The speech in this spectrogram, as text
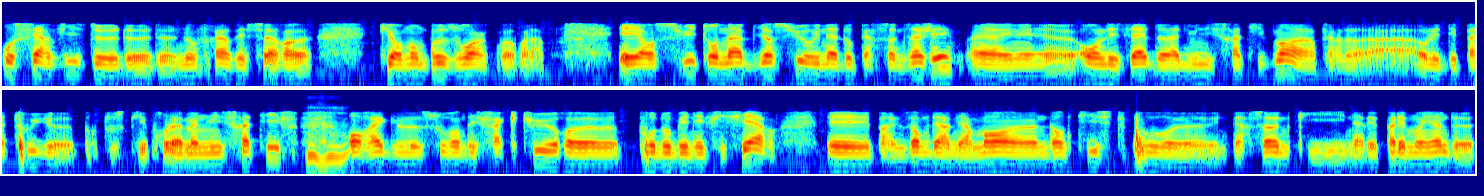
au service de, de, de nos frères et sœurs euh, qui en ont besoin, quoi, voilà. Et ensuite, on a bien sûr une aide aux personnes âgées. Euh, on les aide administrativement, à faire, à- on les dépatouille pour tout ce qui est problème administratif. On règle souvent des factures euh, pour nos bénéficiaires. Et par exemple, dernièrement, un dentiste pour une personne qui n'avait pas les moyens de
